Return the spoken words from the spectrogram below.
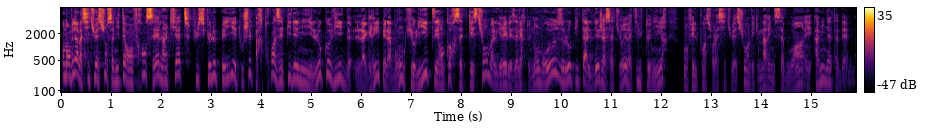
On en vient à la situation sanitaire en France et elle inquiète puisque le pays est touché par trois épidémies, le Covid, la grippe et la bronchiolite. Et encore cette question, malgré les alertes nombreuses, l'hôpital déjà saturé va-t-il tenir? On fait le point sur la situation avec Marine Sabourin et Aminat Adem.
